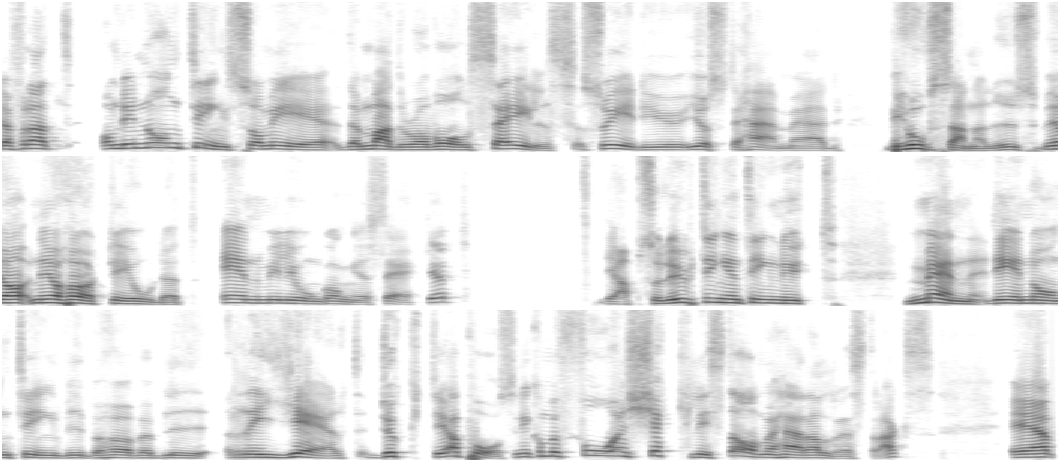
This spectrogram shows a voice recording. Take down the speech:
Därför att om det är någonting som är the mother of all sales så är det ju just det här med behovsanalys. Vi har, ni har hört det ordet en miljon gånger säkert. Det är absolut ingenting nytt. Men det är någonting vi behöver bli rejält duktiga på. Så ni kommer få en checklista av mig här alldeles strax. Eh,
